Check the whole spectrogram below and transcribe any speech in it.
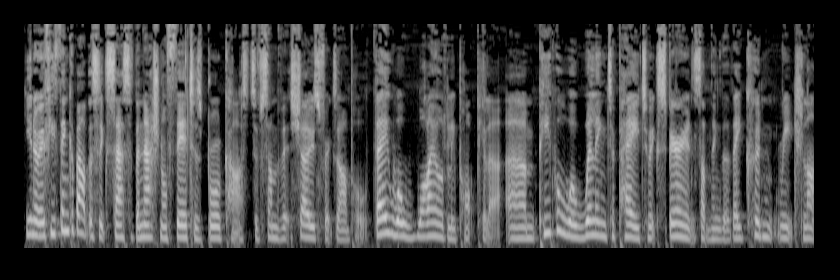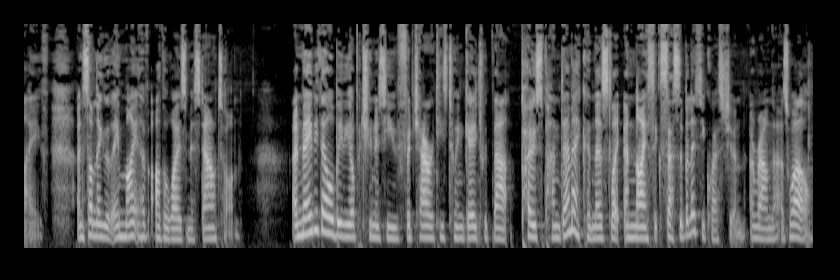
you know, if you think about the success of the National Theatre's broadcasts of some of its shows, for example, they were wildly popular. Um, people were willing to pay to experience something that they couldn't reach live and something that they might have otherwise missed out on. And maybe there will be the opportunity for charities to engage with that post pandemic. And there's like a nice accessibility question around that as well.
